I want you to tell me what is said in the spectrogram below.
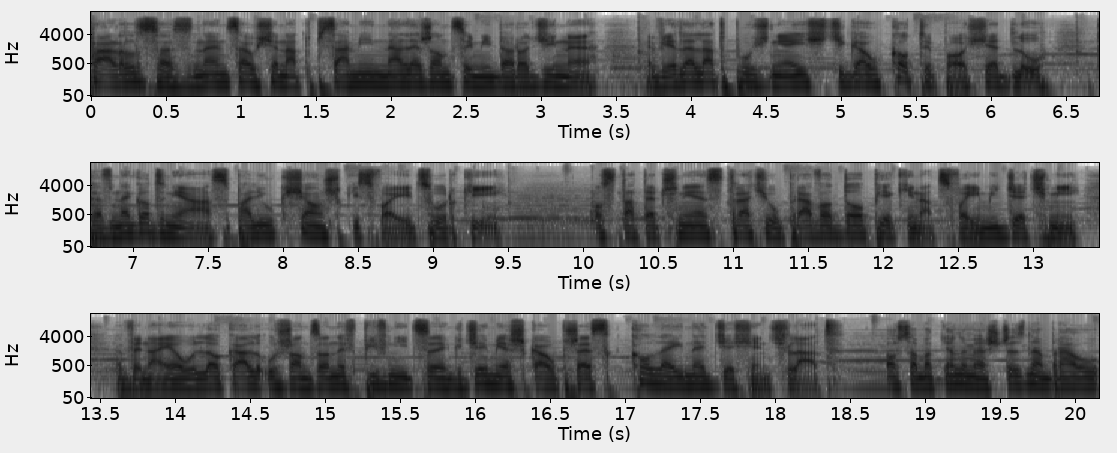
Charles znęcał się nad psami należącymi do rodziny. Wiele lat później ścigał koty po osiedlu. Pewnego dnia spalił książki swojej córki. Ostatecznie stracił prawo do opieki nad swoimi dziećmi. Wynajął lokal urządzony w piwnicy, gdzie mieszkał przez kolejne 10 lat. Osamotniony mężczyzna brał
